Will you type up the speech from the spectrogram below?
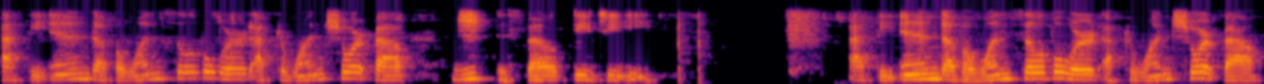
At the end of a one-syllable word after one short vowel, j is spelled DGE at the end of a one-syllable word after one short vowel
